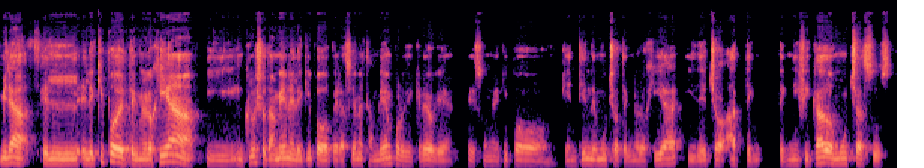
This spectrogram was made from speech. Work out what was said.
Mira, el, equipo de tecnología, e incluyo también el equipo de operaciones también, porque creo que es un equipo que entiende mucho tecnología y de hecho ha tecnificado muchas sus,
